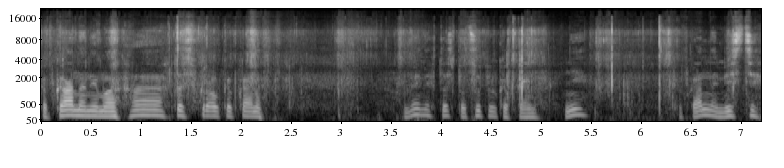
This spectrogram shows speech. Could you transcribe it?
Капкана нема. А, хтось вкрав капкана. У мене хтось поцупив капкан. Ні. Капкан на місці.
